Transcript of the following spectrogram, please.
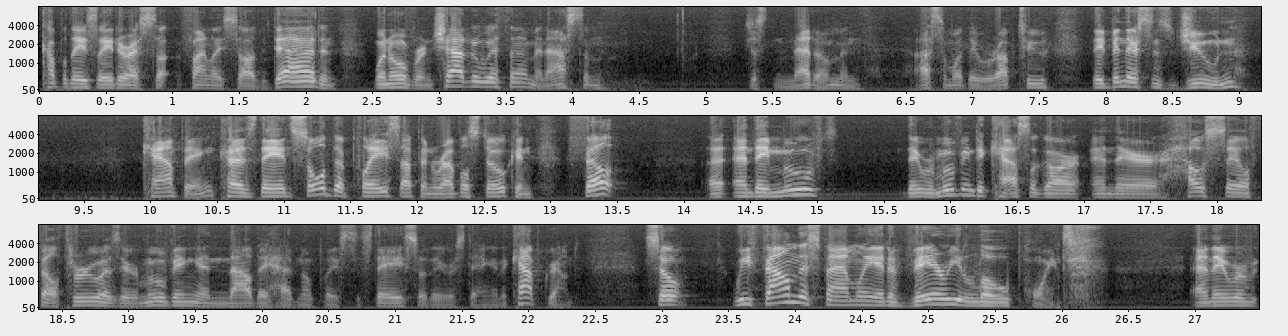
couple days later, I saw, finally saw the dad and went over and chatted with him and asked him, just met him and asked him what they were up to. They'd been there since June camping because they had sold their place up in Revelstoke and felt, uh, and they moved. They were moving to Castlegar, and their house sale fell through as they were moving, and now they had no place to stay, so they were staying at a campground. So we found this family at a very low point, and they were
